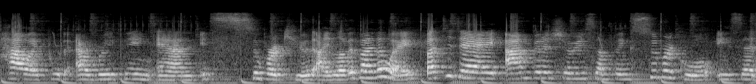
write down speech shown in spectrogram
how I put everything and it's super cute. I love it by the way. But today I'm gonna show you something super cool. It's a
